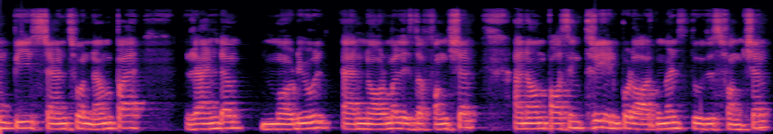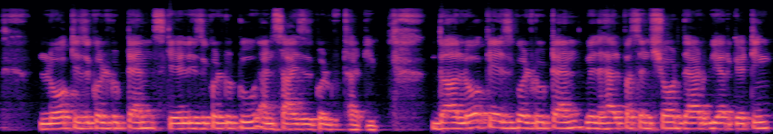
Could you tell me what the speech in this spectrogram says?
np stands for numpy random module and normal is the function. And i'm passing three input arguments to this function. Loc is equal to 10 scale is equal to 2 and size is equal to 30 the loc is equal to 10 will help us ensure that we are getting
